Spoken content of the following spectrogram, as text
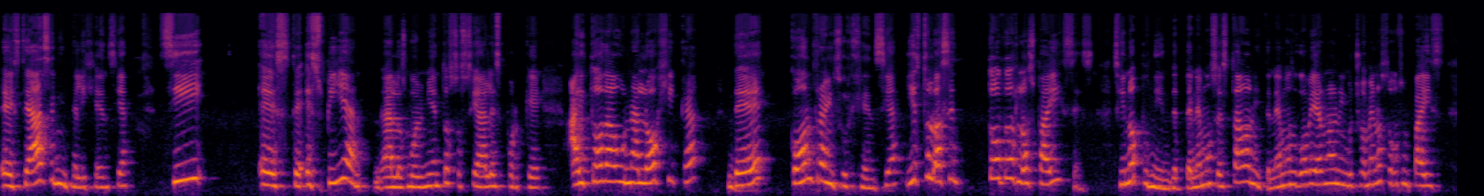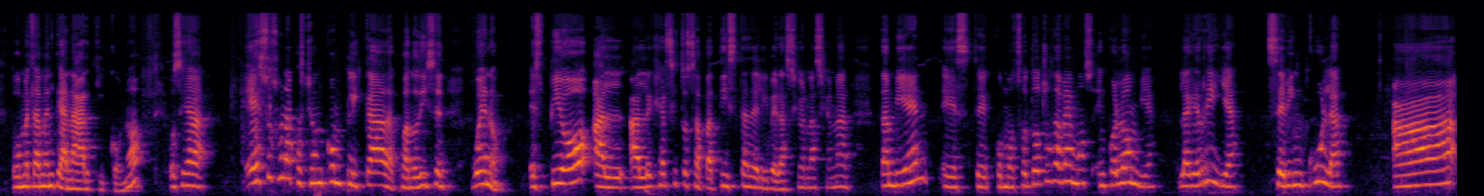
este, hacen inteligencia, sí este, espían a los movimientos sociales porque hay toda una lógica de contrainsurgencia y esto lo hacen todos los países. Si no, pues ni tenemos Estado, ni tenemos gobierno, ni mucho menos somos un país completamente anárquico, ¿no? O sea, eso es una cuestión complicada cuando dicen, bueno, espió al, al, Ejército Zapatista de Liberación Nacional. También, este, como nosotros sabemos, en Colombia, la guerrilla se vincula a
